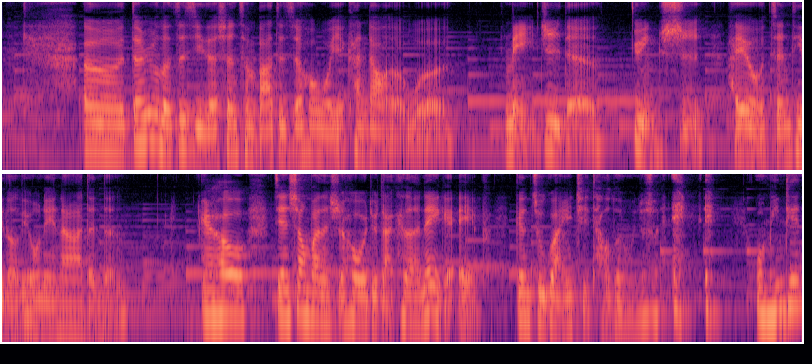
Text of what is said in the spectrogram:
呃，登入了自己的生辰八字之后，我也看到了我每日的运势，还有整体的流年啊等等。然后今天上班的时候，我就打开了那个 App，跟主管一起讨论。我就说：“哎哎，我明天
